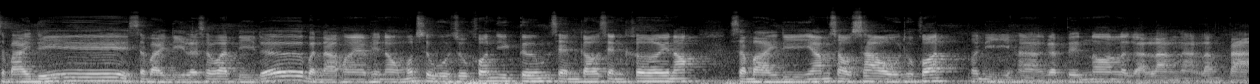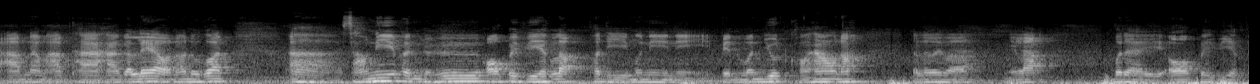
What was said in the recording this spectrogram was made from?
สบายดีสบายดีและสวัสดีเด้อบรรดาพ่อแม่พี่น้องมดสุขทุกคนอีกเติมเซนเก่าเซนเคยเนาะสบายดียามเศร้าๆทุกคนพอดีหาก็ตื่นนอนแล้วก็ล้างหน้าล้างตาอาบน้ำอาบทาหาก็แล้วเนาะทุกคนอ่าเสาร์นี้เพิ่นก็คือออกไปเวียกละพอดีมื้อนี้นี่เป็นวันหยุดของเฮาเนาะก็เลยว่านี่ละบ่ได้ออกไปเวียกไป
